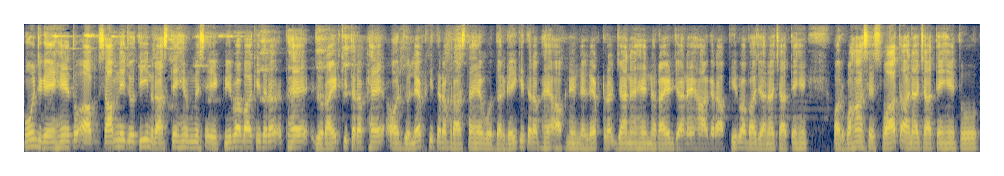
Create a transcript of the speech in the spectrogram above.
पहुँच गए हैं तो आप सामने जो तीन रास्ते हैं, उनमें से एक पीर बाबा की तरफ़ है, जो राइट की तरफ़ है, और जो लेफ़्ट की तरफ़ रास्ता है, वो दरगई की तरफ़ है। आपने न लेफ़्ट जाना है, न राइट जाना है। हाँ अगर आप पीर बाबा जाना चाहते हैं, और वहाँ से स्वात आना चाहते हैं तो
